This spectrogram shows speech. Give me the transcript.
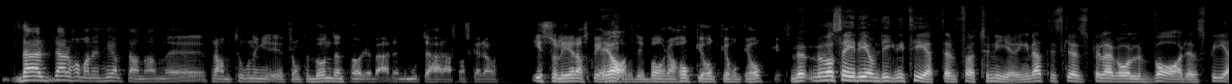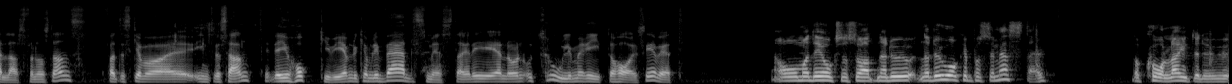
där, där har man en helt annan eh, framtoning från förbunden förr i världen mot det här att man ska isolera spelarna ja. och det är bara hockey, hockey, hockey, hockey. Men, men, vad säger det om digniteten för turneringen? Att det ska spela roll var den spelas för någonstans? För att det ska vara eh, intressant. Det är ju hockey-VM, du kan bli världsmästare. Det är ändå en otrolig merit att ha i CVt. Ja, men det är också så att när du, när du åker på semester då kollar inte du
